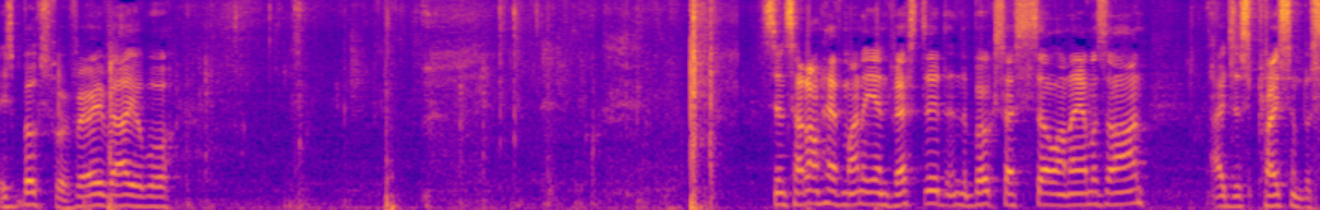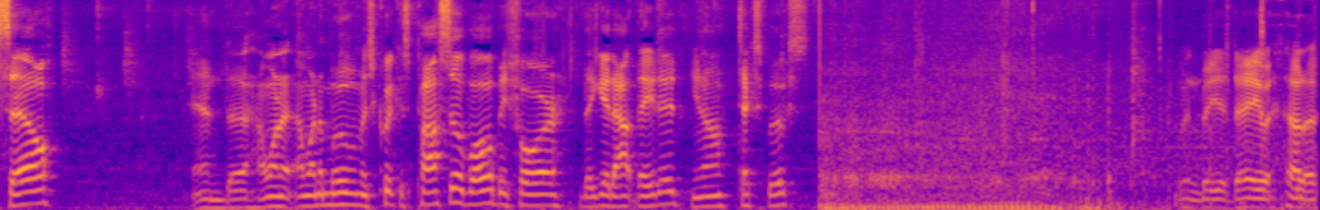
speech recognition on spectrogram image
These books were very valuable. Since I don't have money invested in the books I sell on Amazon, I just price them to sell. And uh, I want to I want to move them as quick as possible before they get outdated. You know, textbooks. Wouldn't be a day without a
